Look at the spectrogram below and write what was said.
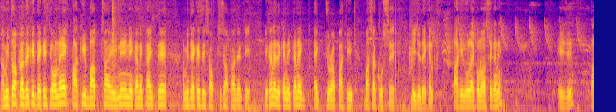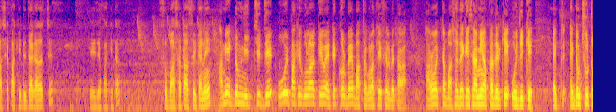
আমি তো আপনাদেরকে দেখেছি, অনেক পাখির বাচ্চা এনে এনে এখানে খাইছে। আমি দেখেছি সব কিছু আপনাদেরকে। এখানে দেখেন, এখানে এক জোড়া পাখি বাসা করছে। এই যে দেখেন, পাখিগুলো এখনও আছে এখানে। এই যে পাশে পাখিটি দেখা যাচ্ছে। এই যে পাখিটা। সো বাসাটা আছে এখানে। আমি একদম নিশ্চিত যে ওই পাখিগুলা কেউ অ্যাটাক করবে, বাচ্চাগুলো ফেলবে তারা। আরও একটা বাসা দেখেছি আমি আপনাদেরকে, ওইদিকে। এক- একদম ছোট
